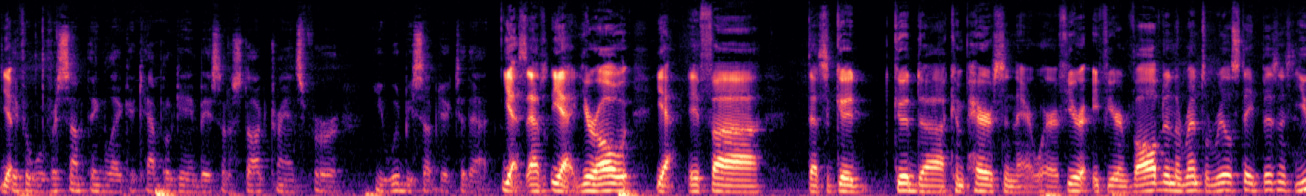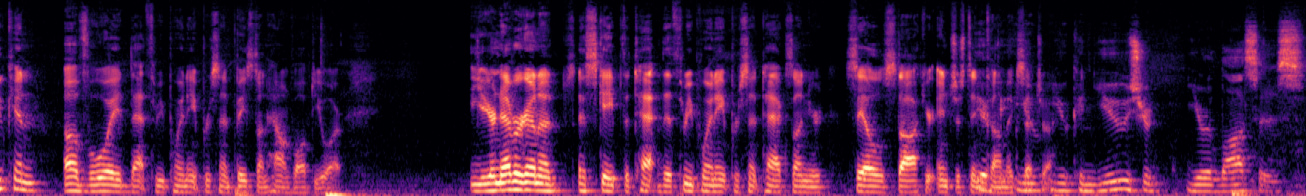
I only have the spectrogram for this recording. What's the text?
Yep. If it were for something like a capital gain based on a stock transfer, you would be subject to that. Yes, abs- yeah, you're all yeah. If uh, that's a good good uh, comparison there, where if you're if you're involved in the rental real estate business, you can avoid that 3.8 percent based on how involved you are. You're never going to escape the ta- the 3.8 percent tax on your sale of stock, your interest income, If you- etc. You can use your, your losses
